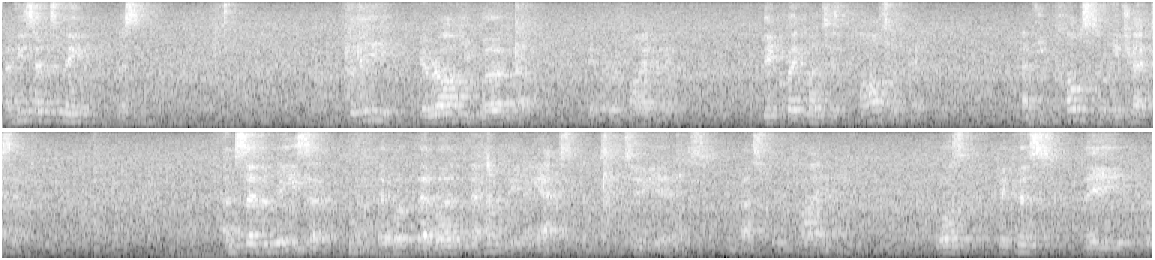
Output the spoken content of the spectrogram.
And he said to me, listen, for the Iraqi worker in the refinery, the equipment is part of him, and he constantly checks it. And so the reason there, were, there, weren't, there hadn't been any accidents for two years in Basra refinery was because the, the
